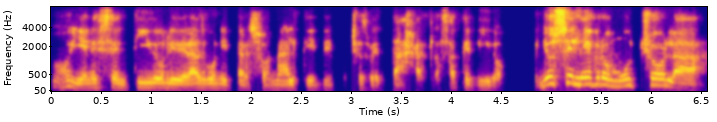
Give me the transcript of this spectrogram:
¿no? Y en ese sentido, un liderazgo unipersonal tiene muchas ventajas, las ha tenido. Yo celebro mucho la,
